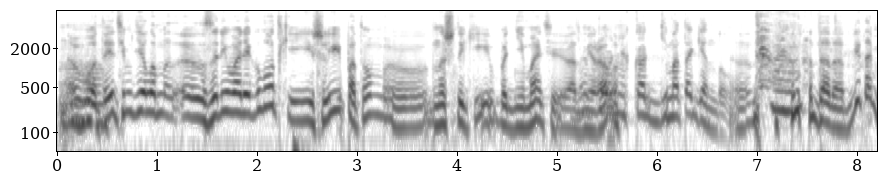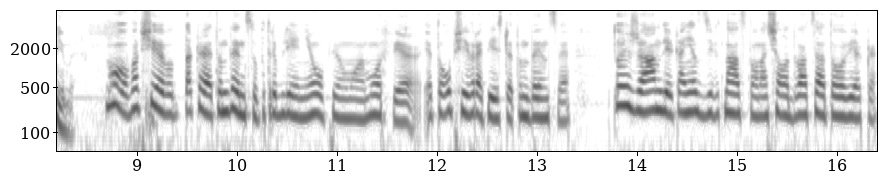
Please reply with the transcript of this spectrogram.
Ага. Вот, этим делом э, заливали глотки и шли потом э, на штыки поднимать Это у адмиралов. них как гематоген был. Да-да, витамины. Ну, вообще, вот такая тенденция употребления опиума, морфия, это общеевропейская тенденция. В той же Англии, конец 19-го, начало 20 века,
